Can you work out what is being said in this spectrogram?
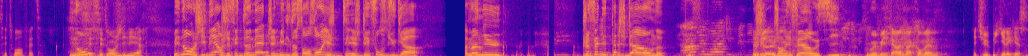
C'est toi, en fait. Non. c'est- C'est ton JDR. Mais non, JDR, je fais 2 mètres, j'ai 1200 ans et je, dé- je défonce du gars. À main nue. Je fais des touchdowns. Non, c'est moi qui fais Je- J'en ai fait un aussi. Oui, mais t'es un nain quand même. Et tu veux piquer la caisse.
